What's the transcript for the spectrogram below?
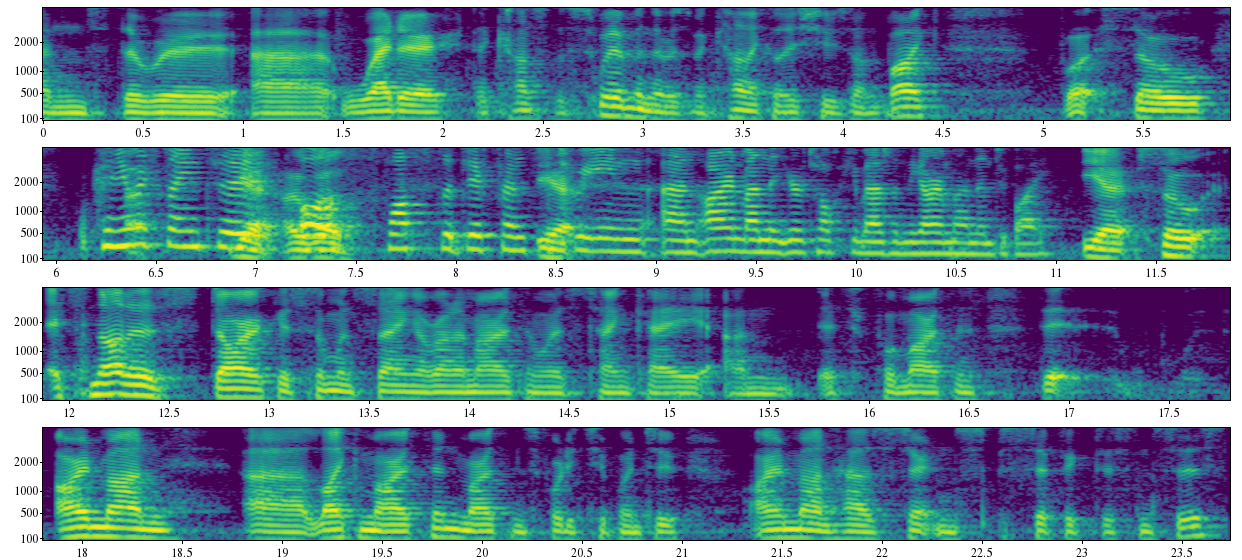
and there were uh, weather. They cancelled the swim, and there was mechanical issues on the bike. But so Can you Uh, explain to yeah, us what's the difference Yeah. between an Ironman that you're talking about and the Ironman in Dubai? yeah, so it's not as dark as someone saying I ran a marathon when it's 10k and it's a full marathon. The Ironman, uh, like a marathon, marathon's 42.2. Ironman has certain specific distances.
